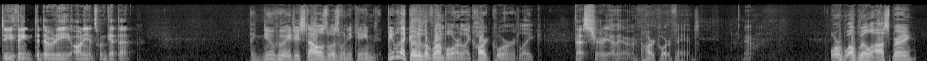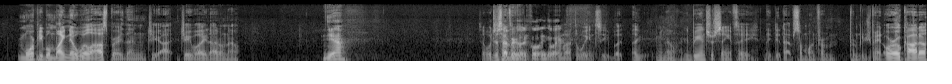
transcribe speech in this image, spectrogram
do you think the WWE audience would get that? They knew who AJ Styles was when he came. People that go to the Rumble are like hardcore, like That's true. Yeah, they are. hardcore fans. Yeah. Or uh, Will Ospreay. More people might know Will Ospreay than Jay, uh, Jay White. I don't know. Yeah, So we'll just that'd have be to really wait. cool. Either way. We'll have to wait and see. But uh, you know, it'd be interesting if they they did have someone from from New Japan or Okada.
